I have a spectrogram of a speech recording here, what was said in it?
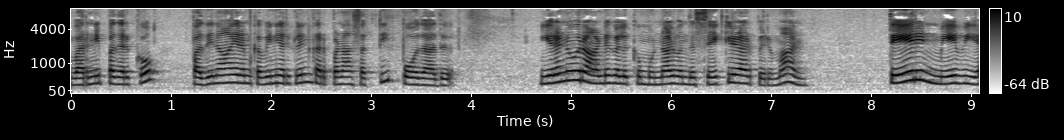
வர்ணிப்பதற்கோ பதினாயிரம் கவிஞர்களின் கற்பனா சக்தி போதாது. இருநூறு ஆண்டுகளுக்கு முன்னால் வந்த சேக்கிழார் பெருமான் தேரின் மேவிய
